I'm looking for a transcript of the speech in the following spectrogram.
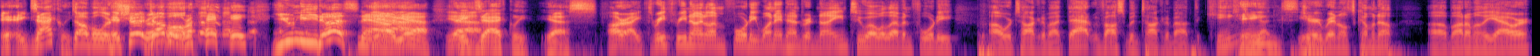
exactly. Double or it should triple. double, right? you need us now. Yeah, Yeah, yeah. exactly. Yes. All right, 339 1140, 1 800 920 1140. Uh, We're talking about that. We've also been talking about the Kings. Kings, Jerry yeah. Reynolds coming up, uh, bottom of the hour.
